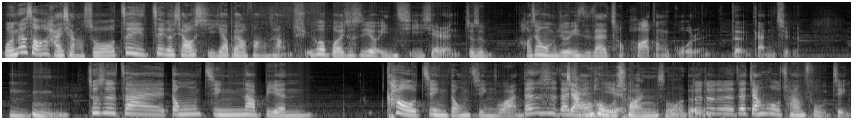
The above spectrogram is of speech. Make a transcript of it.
我那时候还想说，这这个消息要不要放上去？会不会就是又引起一些人，就是好像我们就一直在丑化中国人的感觉？嗯嗯，就是在东京那边靠近东京湾，但是是在江户川什么的。对对对，在江户川附近，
